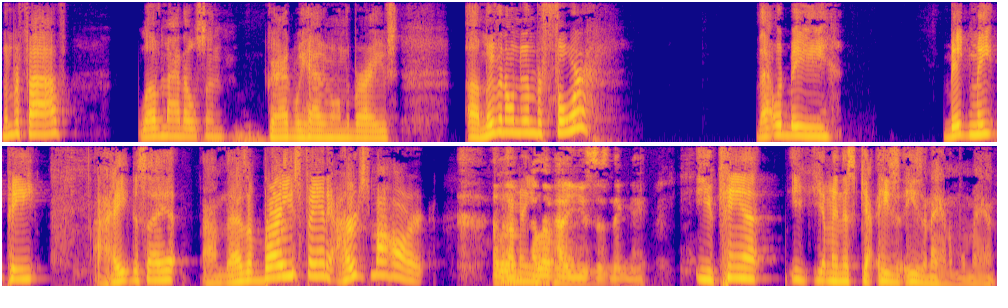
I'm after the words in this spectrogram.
number five, love Matt Olson. Glad we have him on the Braves. Uh, moving on to number four, that would be Big Meat Pete. I hate to say it. Um, as a Braves fan, it hurts my heart. I But I love, I, love how you use his nickname. You can't. You, I mean, this guy. He's he's an animal, man.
